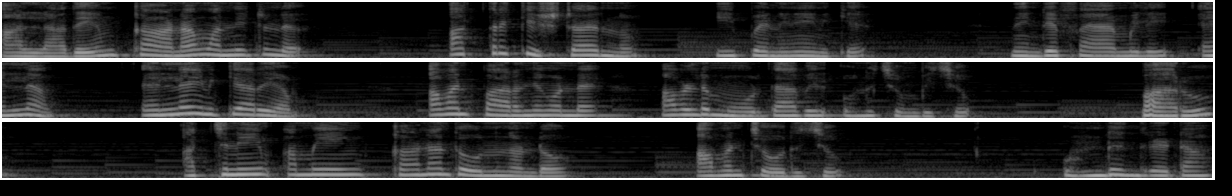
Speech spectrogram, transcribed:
അല്ലാതെയും കാണാൻ വന്നിട്ടുണ്ട്. അത്രയ്ക്ക് ഇഷ്ടമായിരുന്നു ഈ പെണ്ണിനെ എനിക്ക്. നിന്റെ ഫാമിലി എല്ലാം എല്ലാം എനിക്കറിയാം. അവൻ പറഞ്ഞുകൊണ്ട് അവളുടെ മൂർധാവിൽ ഒന്ന് ചുംബിച്ചു. പാറു അച്ഛനെയും അമ്മയെയും കാണാൻ തോന്നുന്നുണ്ടോ? അവൻ ചോദിച്ചു. ഉണ്ട് ഇന്ദ്രേട്ടാ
